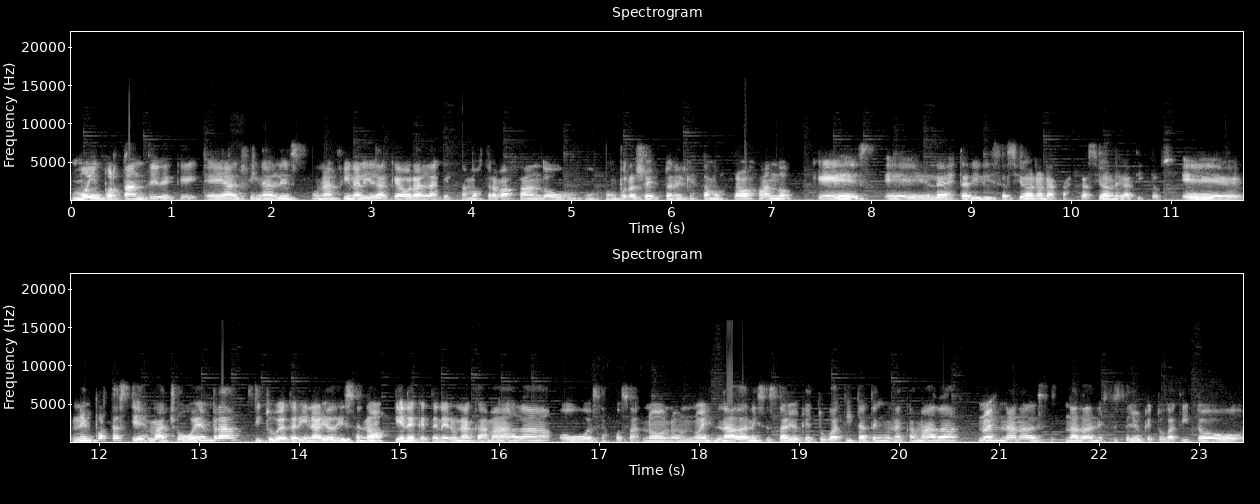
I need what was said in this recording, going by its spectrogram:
muy importante y de que eh, al final es una finalidad que ahora en la que estamos trabajando, un, proyecto en el que estamos trabajando, que es eh, la esterilización o la castración de gatitos. Eh, no importa si es macho o hembra, si tu veterinario dice no, tiene que tener una camada o esas cosas, no, no, no es nada necesario que tu gatita tenga una camada, no es nada, nada necesario que tu gatito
